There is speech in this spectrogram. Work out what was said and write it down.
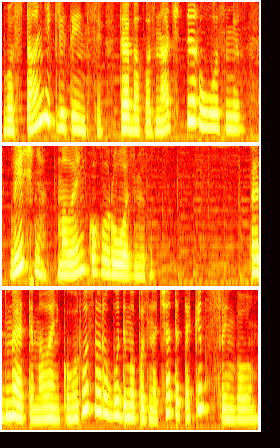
В останній клітинці треба позначити розмір. Вишня маленького розміру. Предмети маленького розміру будемо позначати таким символом.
